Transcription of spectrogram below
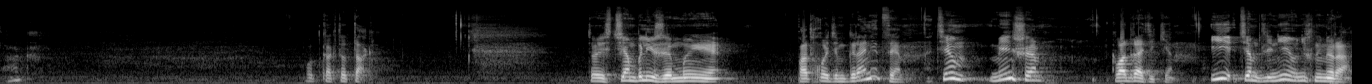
Так. Вот как-то так. То есть, чем ближе мы подходим к границе, тем меньше квадратики и тем длиннее у них номера.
